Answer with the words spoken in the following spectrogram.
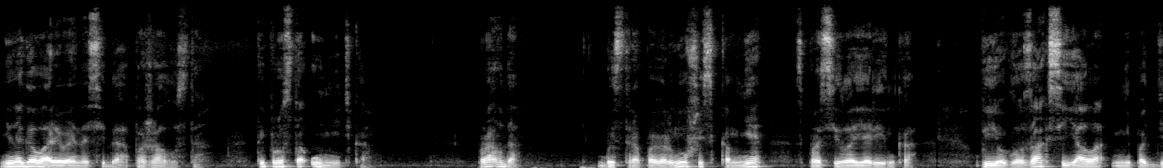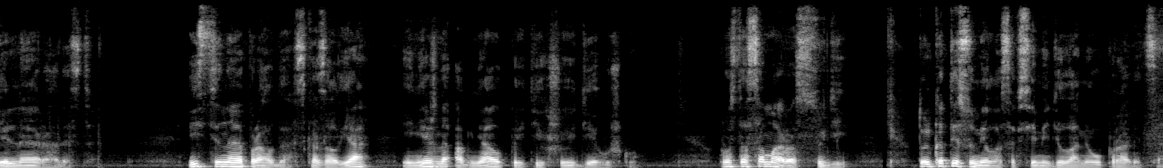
Не наговаривай на себя, пожалуйста. Ты просто умничка. Правда? Быстро повернувшись ко мне, спросила Яринка. В ее глазах сияла неподдельная радость. Истинная правда, сказал я и нежно обнял притихшую девушку. Просто сама рассуди. Только ты сумела со всеми делами управиться.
